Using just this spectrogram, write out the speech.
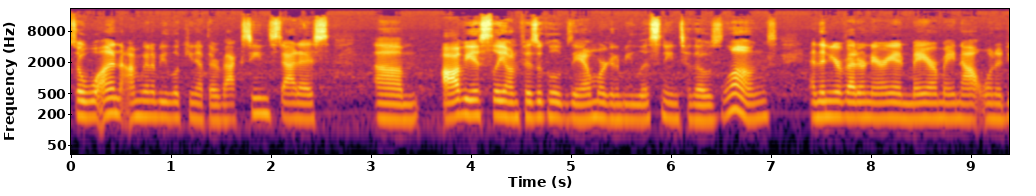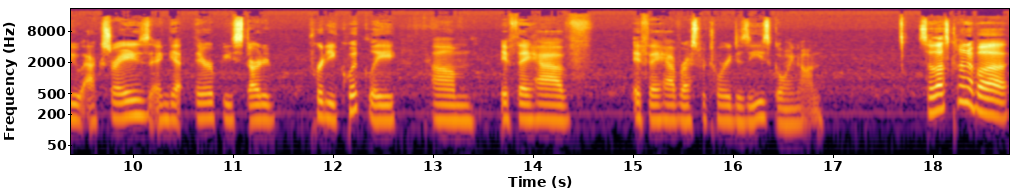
So one, I'm going to be looking at their vaccine status. Um, obviously, on physical exam, we're going to be listening to those lungs and then your veterinarian may or may not want to do x-rays and get therapy started pretty quickly um, if they have if they have respiratory disease going on. So that's kind of a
